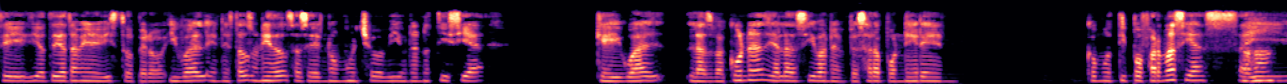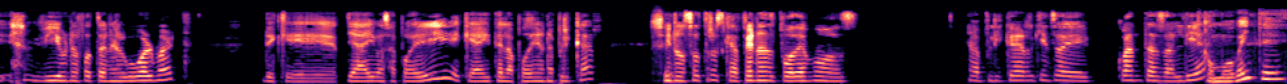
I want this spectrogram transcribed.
Sí, yo, yo también he visto, pero igual en Estados Unidos hace no mucho vi una noticia que igual las vacunas ya las iban a empezar a poner en como tipo farmacias. Ahí vi una foto en el Walmart de que ya ibas a poder ir y que ahí te la podían aplicar. Y nosotros que apenas podemos aplicar quién sabe cuántas al día. Como 20.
